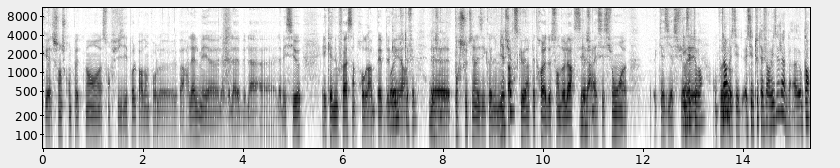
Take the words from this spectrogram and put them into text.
qu'elle change complètement son fusil d'épaule, pardon pour le, parallèle, mais euh, la, BCE, et qu'elle nous fasse un programme PEP de guerre euh, pour soutenir les économies, parce qu'un pétrole à 200 dollars, c'est la récession euh, quasi assurée. Exactement. Non, mais c'est tout à fait envisageable. Quand,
